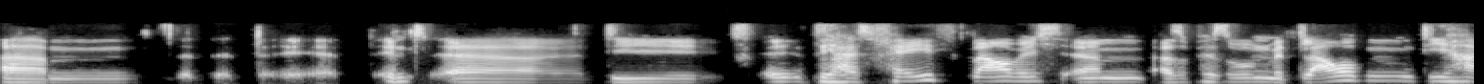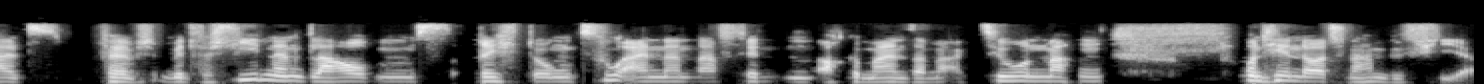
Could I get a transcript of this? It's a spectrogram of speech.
ähm, in, äh, die, die heißt Faith, glaube ich, ähm, also Personen mit Glauben, die halt mit verschiedenen Glaubensrichtungen zueinander finden, auch gemeinsame Aktionen machen. Und hier in Deutschland haben wir vier.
